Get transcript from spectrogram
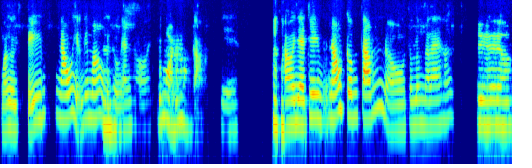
mọi người chỉ nấu những cái món mà ừ. mình thường ăn thôi. Đúng rồi đúng rồi. Yeah. Ờ nhà chi nấu cơm tấm đồ tùm lum tà la hết yeah.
